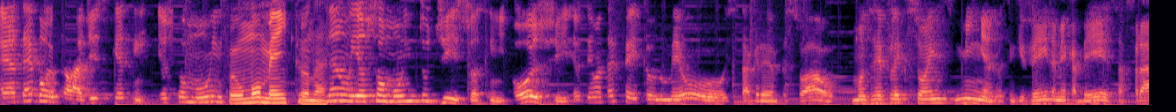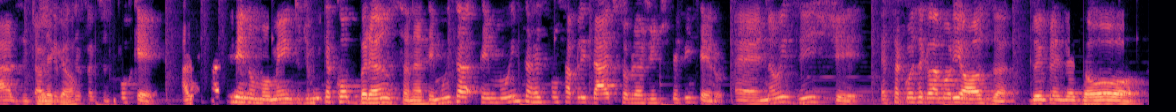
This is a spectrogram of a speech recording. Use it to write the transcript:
É até bom eu falar disso, porque assim, eu sou muito. Foi um momento, né? Não, e eu sou muito disso. Assim, hoje eu tenho até feito no meu Instagram pessoal umas reflexões minhas, assim, que vêm da minha cabeça, frases e tal. Que legal. reflexões. Por quê? A gente tá vivendo um momento de muita cobrança, né? Tem muita, tem muita responsabilidade sobre a gente o tempo inteiro. É, não existe essa coisa glamoriosa do empreendedor,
